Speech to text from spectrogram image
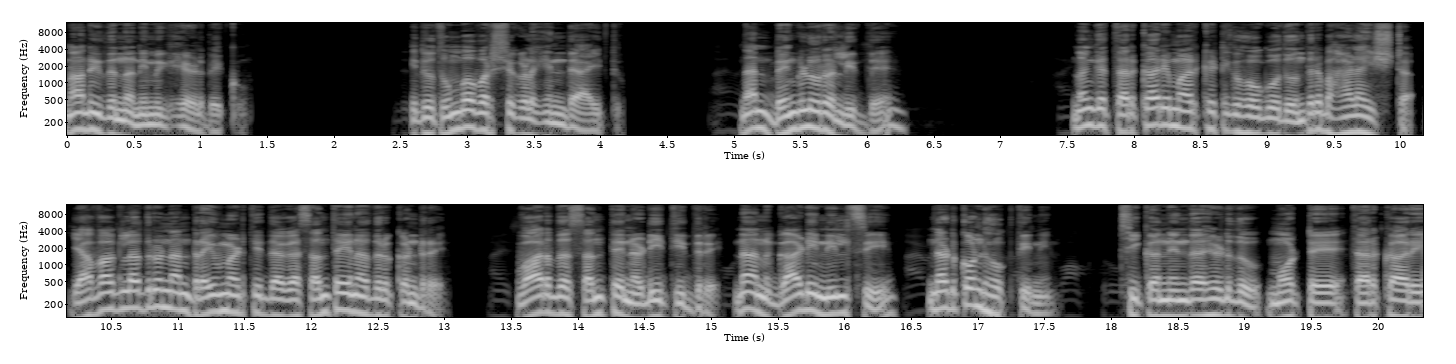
ನಾನು ಇದನ್ನು ನಿಮಗೆ ಹೇಳಬೇಕು. ಇದು ತುಂಬಾ ವರ್ಷಗಳ ಹಿಂದೆ ಆಯಿತು. ನಾನು ಬೆಂಗಳೂರಲ್ಲಿದ್ದೆ. ನನಗೆ ತರಕಾರಿ ಮಾರ್ಕೆಟಿಗೆ ಹೋಗೋದು ಅಂದ್ರೆ ಬಹಳ ಇಷ್ಟ. ಯಾವಾಗ್ಲಾದ್ರೂ ನಾನು ಡ್ರೈವ್ ಮಾಡ್ತಿದ್ದಾಗ ಸಂತೆ ಏನಾದರೂ ಕಂಡ್ರೆ, ವಾರದ ಸಂತೆ ನಡೀತಿದ್ರೆ ನಾನು ಗಾಡಿ ನಿಲ್ಸಿ ನಡ್ಕೊಂಡು ಹೋಗ್ತೀನಿ. ಚಿಕನ್ನಿಂದ ಹಿಡಿದು ಮೊಟ್ಟೆ, ತರಕಾರಿ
